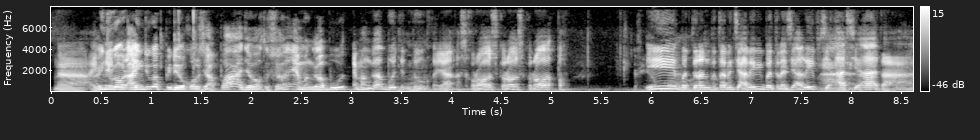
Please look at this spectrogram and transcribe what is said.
Nah, Aing itu juga aing juga video call siapa aja waktu soalnya emang gabut. emang gabut itu Hmm. kayak scroll scroll scroll. Oh. Ih, betulan-betulan si Alif, betulan si Alif, si A, si A. Nah, Nah.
